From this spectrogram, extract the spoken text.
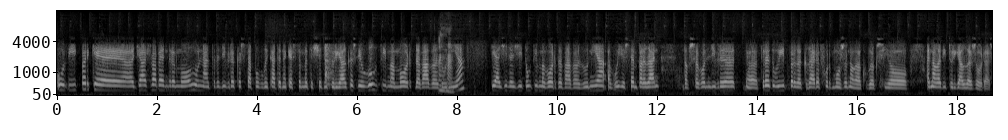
ho dic perquè eh, ja es va vendre molt un altre llibre que està publicat en aquesta mateixa editorial que es diu L'últim amor de Baba. Dunia. Qui hagi llegit L'últim amor de Baba Dunia, avui estem parlant del segon llibre eh, traduït per la Clara Formosa en la col·lecció en l'editorial Les Hores.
